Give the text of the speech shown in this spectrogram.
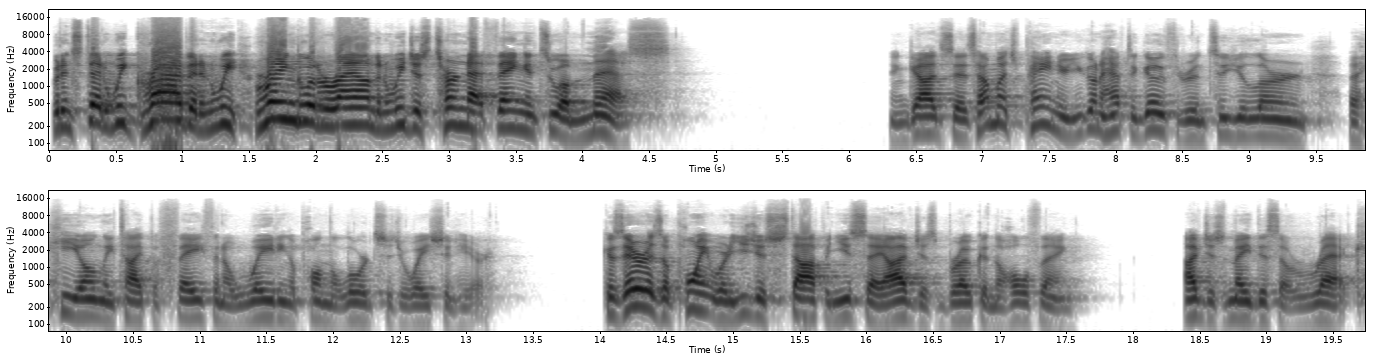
But instead, we grab it and we wrangle it around and we just turn that thing into a mess. And God says, How much pain are you going to have to go through until you learn a He only type of faith and a waiting upon the Lord situation here? Because there is a point where you just stop and you say, I've just broken the whole thing. I've just made this a wreck.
